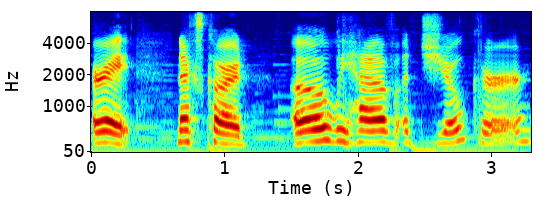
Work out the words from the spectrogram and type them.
All right. Next card. Oh, we have a Joker.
